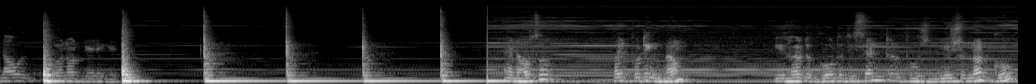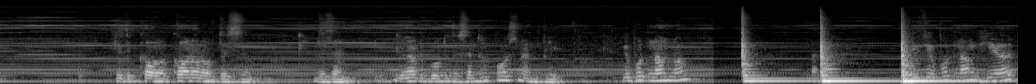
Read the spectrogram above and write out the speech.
Now you are not getting it. And also, while putting num, you have to go to the central portion. You should not go to the cor- corner of this um, this end. You have to go to the central portion and play. You put num now. If you put num here,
